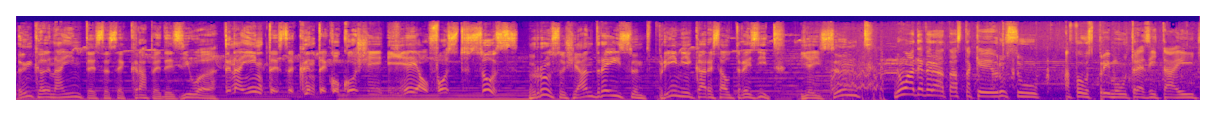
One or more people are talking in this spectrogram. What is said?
Încă înainte să se crape de ziua, Înainte să cânte cocoșii, ei au fost sus. Rusu și Andrei sunt primii care s-au trezit. Ei sunt... Nu adevărat asta că rusul a fost primul trezit aici.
